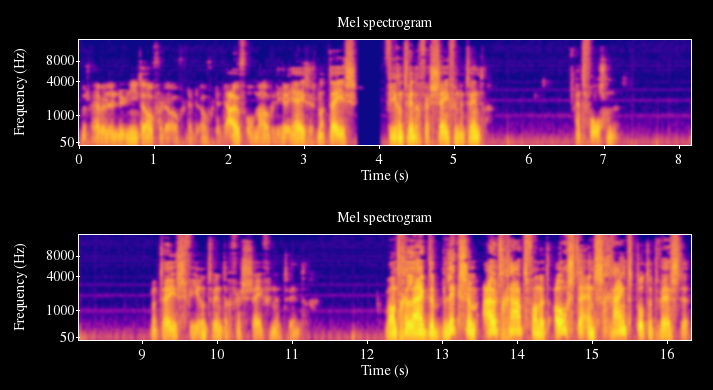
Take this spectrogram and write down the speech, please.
Dus we hebben het nu niet over de, over, de, over de duivel, maar over de Heer Jezus. Matthäus 24, vers 27. Het volgende. Matthäus 24, vers 27. Want gelijk de bliksem uitgaat van het oosten en schijnt tot het westen,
